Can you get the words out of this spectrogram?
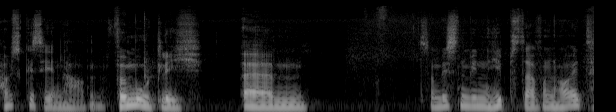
ausgesehen haben. Vermutlich. Ähm, so ein bisschen wie ein Hipster von heute.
